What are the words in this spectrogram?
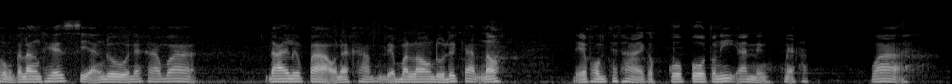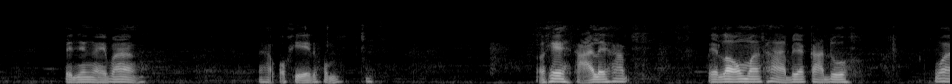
ผมกำลังเทสเสียงดูนะครับว่าได้หรือเปล่านะครับ เดี๋ยวมาลองดูด้วยกันเนาะเดี๋ยวผมจะถ่ายกับโกโปรตัวนี้อีกอันหนึ่งนะครับ ว่าเป็นยังไงบ้างนะครับ โอเคเดี๋ยวผม โอเค ถ่ายเลยครับ เดี๋ยวลองมาถ่ายบรรยากาศดู ว่า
